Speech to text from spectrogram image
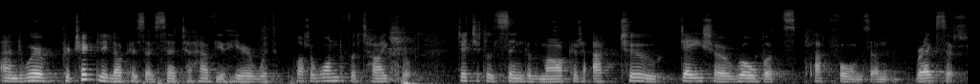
and we're particularly lucky, as I said, to have you here with what a wonderful title. Digital Single Market Act 2, data, robots, platforms, and Brexit.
